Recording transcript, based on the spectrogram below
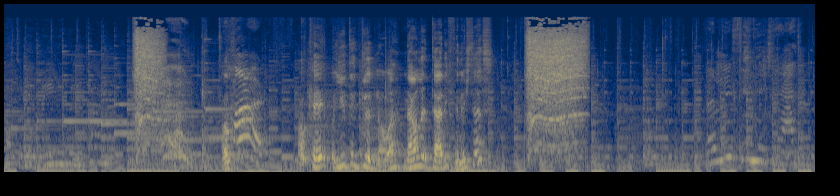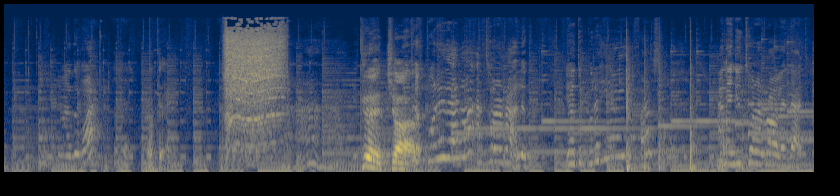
Have to really, really tight. Okay. Hard. Okay, but you did good, Noah. Now let Daddy finish this. Good job. have to put it there and turn around. Look, you have to put it here first, and then you turn it around like that.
